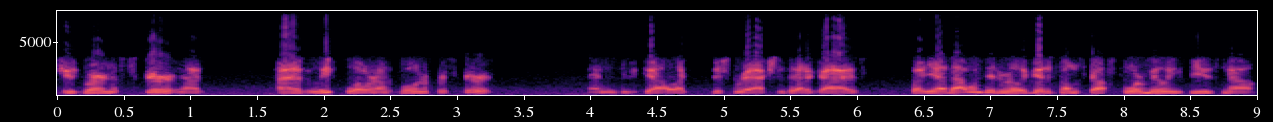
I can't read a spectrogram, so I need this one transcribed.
she was wearing a skirt, and I, I had a leaf blower, and I was blowing up her skirt, and we got like just reactions out of guys. But yeah, that one did really good. It's almost got four million views now.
